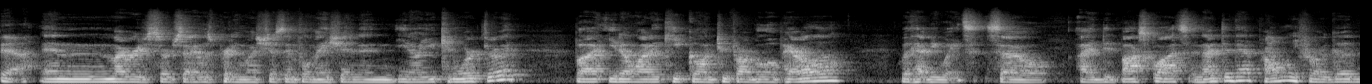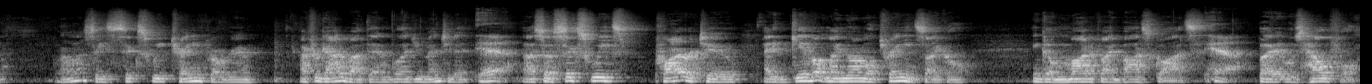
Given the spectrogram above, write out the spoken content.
Yeah. And my research said it was pretty much just inflammation, and you know you can work through it, but you don't want to keep going too far below parallel with heavy weights. So I did box squats, and I did that probably for a good, I want to say six week training program. I forgot about that. I'm glad you mentioned it. Yeah. Uh, so six weeks prior to, I had to give up my normal training cycle and go modified box squats. Yeah. But it was helpful.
